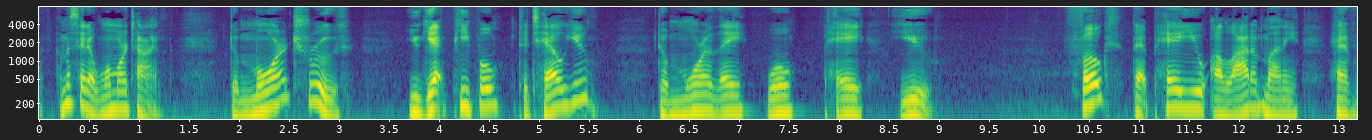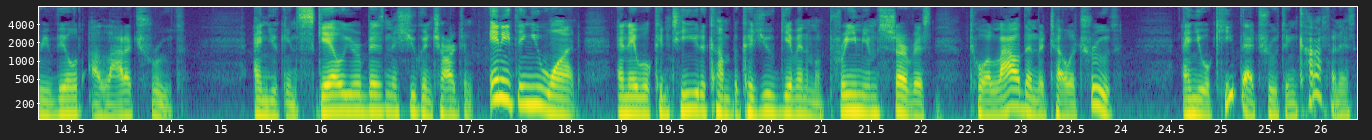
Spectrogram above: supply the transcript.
I'm going to say that one more time. The more truth you get people to tell you, the more they will pay you. Folks that pay you a lot of money have revealed a lot of truth. And you can scale your business, you can charge them anything you want, and they will continue to come because you've given them a premium service to allow them to tell the truth. And you will keep that truth in confidence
